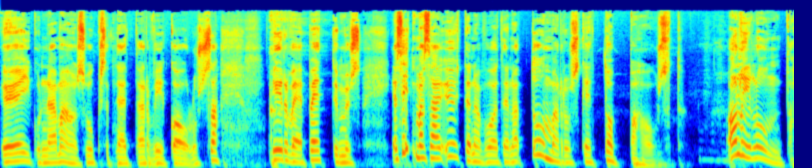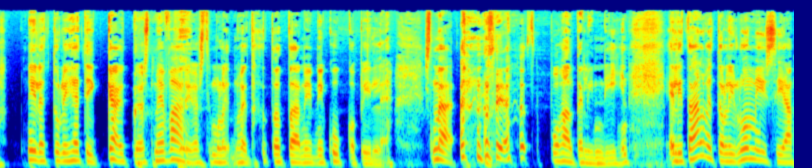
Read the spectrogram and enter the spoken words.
Ei, kun nämä on sukset, näitä tarvii koulussa. Hirveä pettymys. Ja sitten mä sain yhtenä vuotena tummanruskeat toppahousut. Oli lunta. Niille tuli heti käyttöön. Sitten me vaarioisti mulle noita tota, niin, niin kukkopillejä. Sitten mä puhaltelin niihin. Eli talvet oli lumisia.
